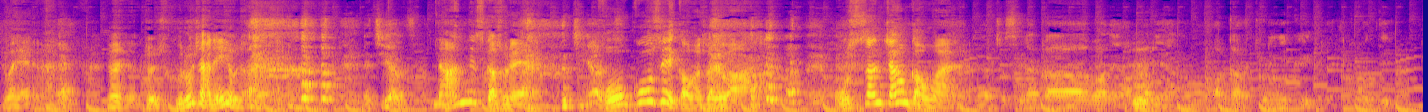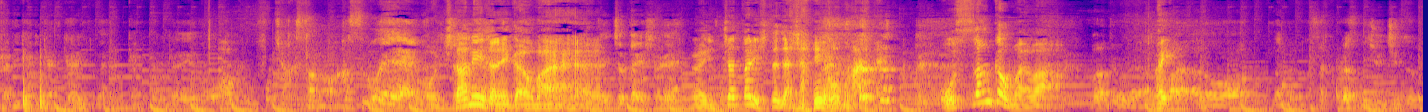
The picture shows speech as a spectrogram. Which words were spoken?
すいません。え？すいませんとりあえず風呂じゃねえよな。え違うんですか？何ですか、それ？高校生か、お前、それは。おっさんちゃうんか、お前。いやちょ背中はねあんまり、あの赤が取りにくいのでこうガリガリガリガリとねお客さんの赤すごいねおい汚ねえじゃねえかよ、お前言。っちゃったりしてね言っちゃったりしてたじゃねえよ、お前。おっさんか、お前は。まあということであの、はいまあ、あのなんだろうなサックプラス21というこ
